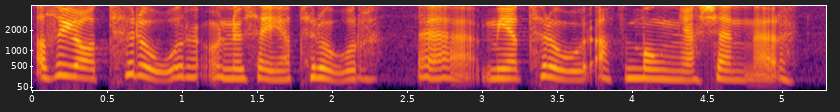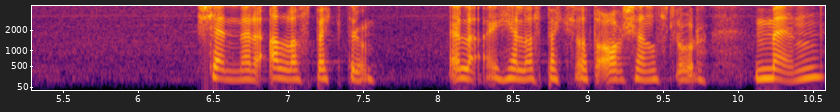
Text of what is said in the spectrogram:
Alltså jag tror, och nu säger jag tror, eh, men jag tror att många känner, känner alla spektrum. Eller hela spektrat av känslor. Men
